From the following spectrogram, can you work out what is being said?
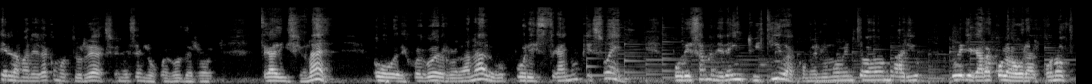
en la manera como tú reacciones en los juegos de rol tradicional o de juego de rol análogo, por extraño que suene, por esa manera intuitiva, como en un momento dado Mario puede llegar a colaborar con otro.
